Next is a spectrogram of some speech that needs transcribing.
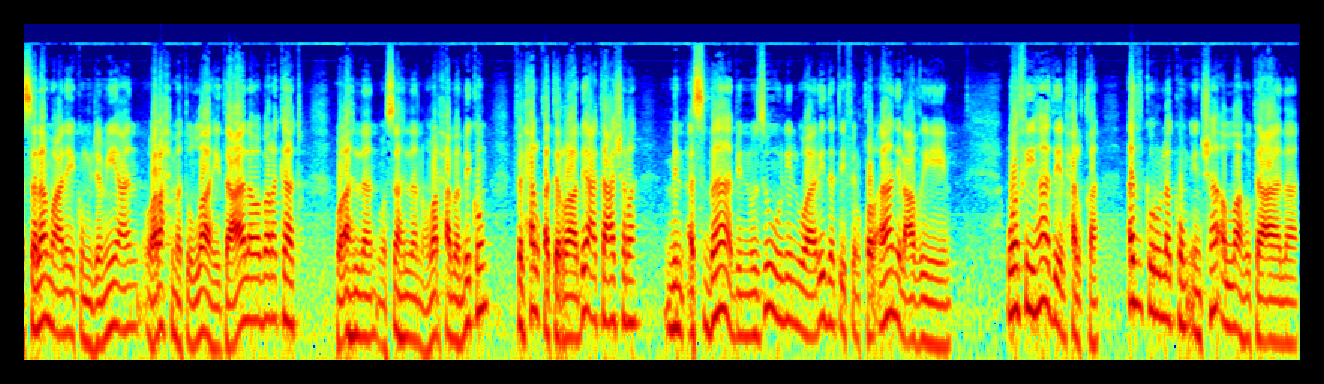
السلام عليكم جميعا ورحمة الله تعالى وبركاته وأهلا وسهلا ومرحبا بكم في الحلقة الرابعة عشرة من أسباب النزول الواردة في القرآن العظيم. وفي هذه الحلقة أذكر لكم إن شاء الله تعالى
